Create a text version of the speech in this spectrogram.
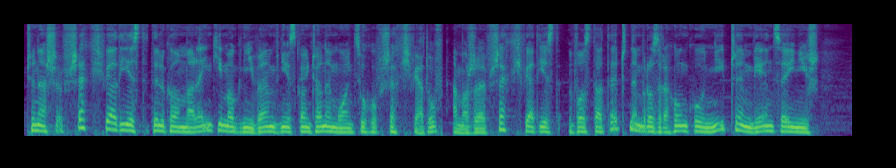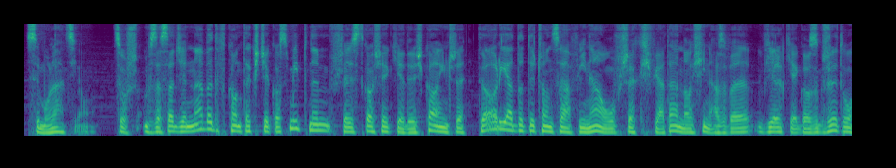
Czy nasz wszechświat jest tylko maleńkim ogniwem w nieskończonym łańcuchu wszechświatów, a może wszechświat jest w ostatecznym rozrachunku niczym więcej niż symulacją? Cóż, w zasadzie nawet w kontekście kosmicznym wszystko się kiedyś kończy. Teoria dotycząca finału wszechświata nosi nazwę Wielkiego Zgrzytu.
